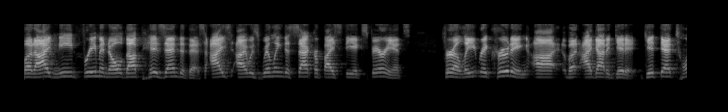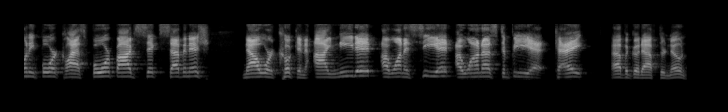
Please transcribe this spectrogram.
but I need Freeman to hold up his end of this. I I was willing to sacrifice the experience for elite recruiting, uh, but I got to get it. Get that 24 class, four, five, six, seven ish now we're cooking. I need it. I want to see it. I want us to be it. Okay. Have a good afternoon.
